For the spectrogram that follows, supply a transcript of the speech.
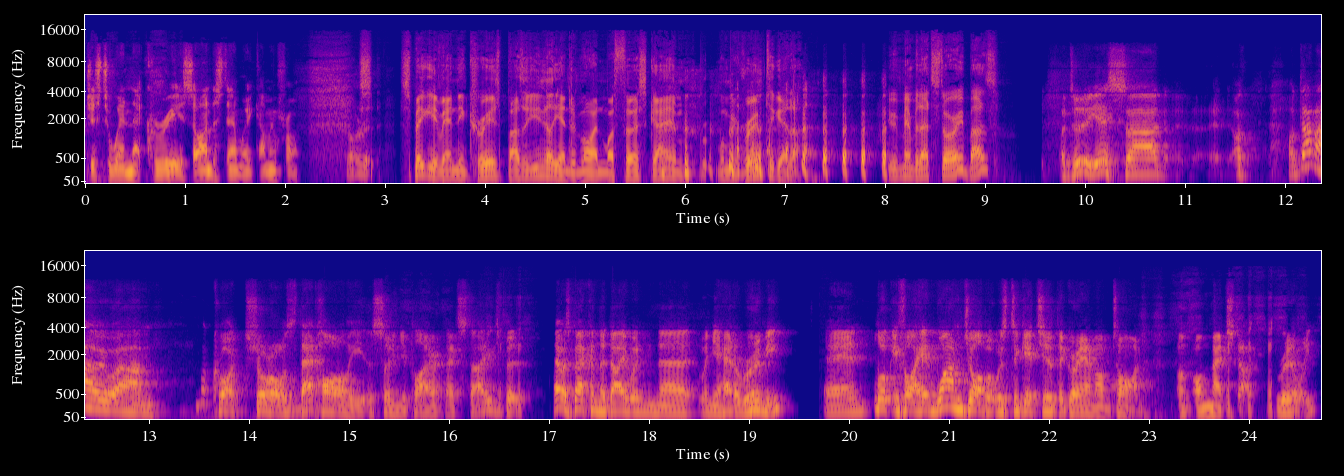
just to end that career. So I understand where you're coming from. Sorry. Speaking of ending careers, Buzz, you nearly ended mine in my first game when we roomed together. You remember that story, Buzz? I do, yes. Uh, I, I don't know. Um, I'm not quite sure I was that highly a senior player at that stage, but that was back in the day when uh, when you had a roomie. And look, if I had one job, it was to get you at the ground on time on, on match day. Really.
